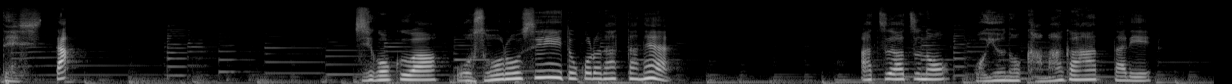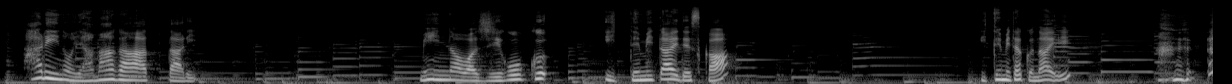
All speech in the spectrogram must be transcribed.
でした。地獄は恐ろしいところだったね。熱々のお湯の釜があったり針の山があったり。みんなは地獄行ってみたいですか？行ってみたくない？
